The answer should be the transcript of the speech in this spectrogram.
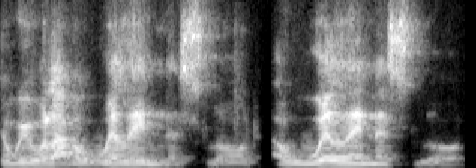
That we will have a willingness, Lord, a willingness, Lord,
